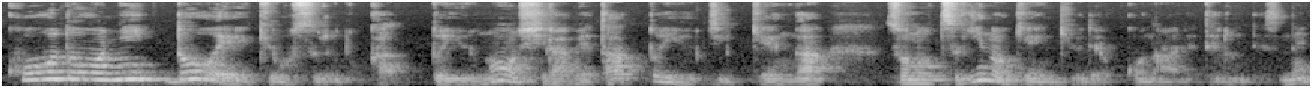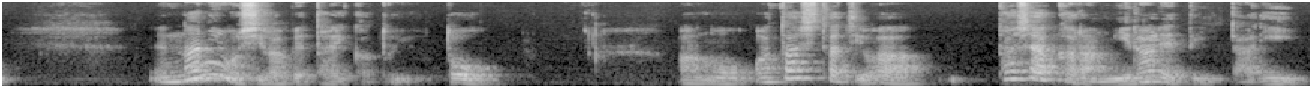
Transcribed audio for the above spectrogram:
行動にどう影響するのかというのを調べたという実験がその次の研究で行われてるんですね。何を調べたいかというとあの私たちは他者から見られていたり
